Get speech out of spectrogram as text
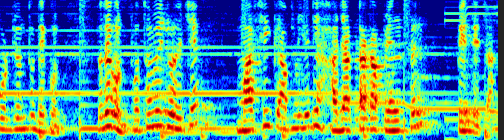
পর্যন্ত দেখুন। তো দেখুন, প্রথমেই রয়েছে, মাসিক আপনি যদি হাজার টাকা পেনশন পেতে চান,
